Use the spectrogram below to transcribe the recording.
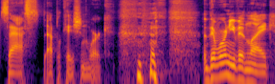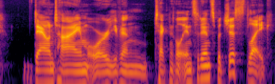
SaaS application work. there weren't even like downtime or even technical incidents, but just like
